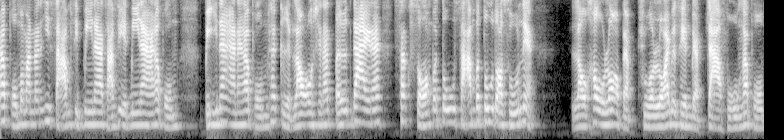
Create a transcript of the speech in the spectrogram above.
ครับผมประมาณวันที่ 30 มีนา31 มีนาครับผมปีหน้านะครับผมถ้าเกิดเราเอาชนะเติร์กได้นะ สัก 2 ประตู 3 ประตูต่อศูนย์เนี่ยเราเข้ารอบแบบชัวร์ร้อยเปอร์เซ็นต์แบบจ่าฝูงครับผม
